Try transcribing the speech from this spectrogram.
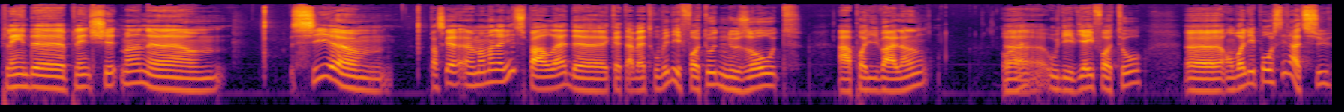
plein de plein de shit, man. Euh, si euh, parce qu'à un moment donné, tu parlais de que tu avais trouvé des photos de nous autres à Polyvalente euh, ou des vieilles photos. On va les poster là-dessus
